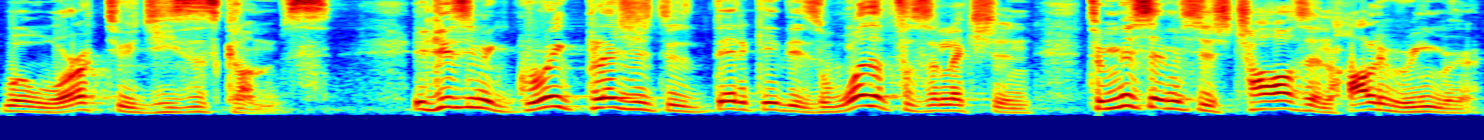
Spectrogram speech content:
We'll Work Till Jesus Comes. It gives me great pleasure to dedicate this wonderful selection to Mr. and Mrs. Charles and Holly Reamer,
